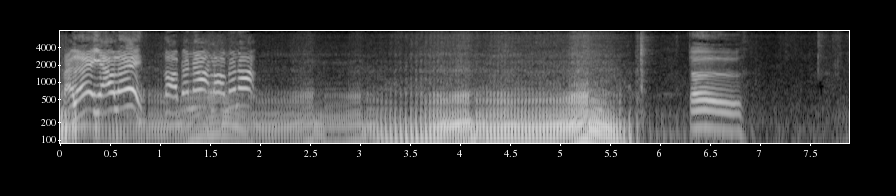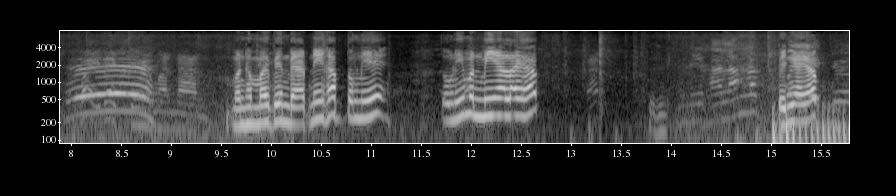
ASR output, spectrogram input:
ไปเลยยาวเลยรอบนั้นนะรอบนั้นนะ เออ ไม่ได้เจอมานานมันทำไมเป็นแบบนี้ครับ ตรงนี้ ตรงนี้มันมีอะไรครับ มีขาลังครับเป็นไงครับ เจอ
